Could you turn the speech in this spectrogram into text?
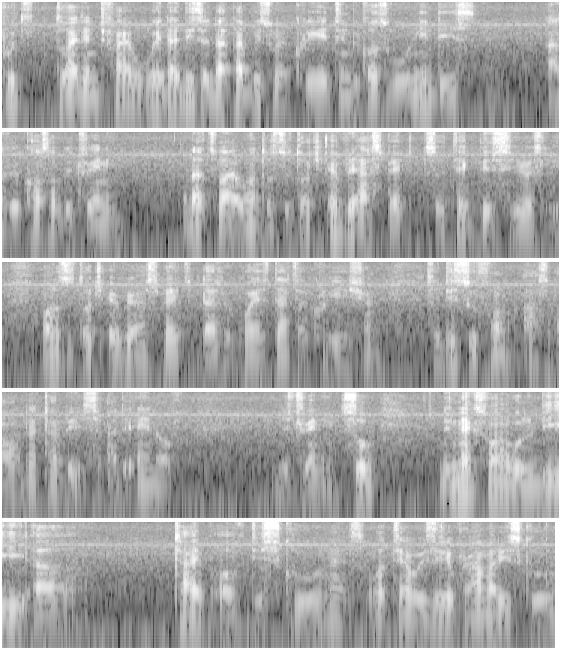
put to identify whether this is a database we're creating because we'll need this as a course of the training but that's why I want us to touch every aspect. So take this seriously. I want us to touch every aspect that requires data creation. So this will form as our database at the end of the training. So the next one will be uh, type of the school. Let's what type is it a primary school?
